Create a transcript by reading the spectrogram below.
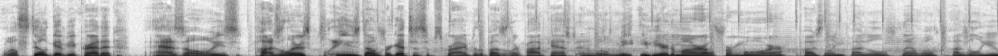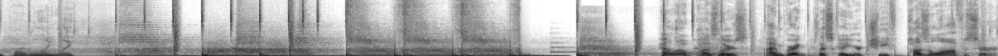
We'll still give you credit. As always, puzzlers, please don't forget to subscribe to the Puzzler Podcast, and we'll meet you here tomorrow for more puzzling puzzles that will puzzle you puzzlingly. Hello, puzzlers. I'm Greg Pliska, your Chief Puzzle Officer,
